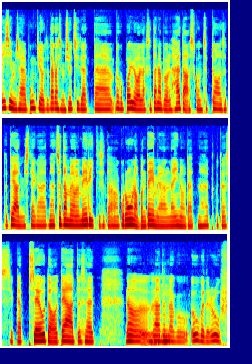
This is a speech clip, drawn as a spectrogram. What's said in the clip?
esimese punkti juurde tagasi, mis sa ütlesid, et äh, väga palju ollakse tänapäeval hädas kontseptuaalsete teadmistega, et noh, et seda me oleme eriti seda koroonapandeemia ajal näinud, et noh, et kuidas sihuke pseudoteadused, no mm -hmm. nad on mhm. nagu over the roof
